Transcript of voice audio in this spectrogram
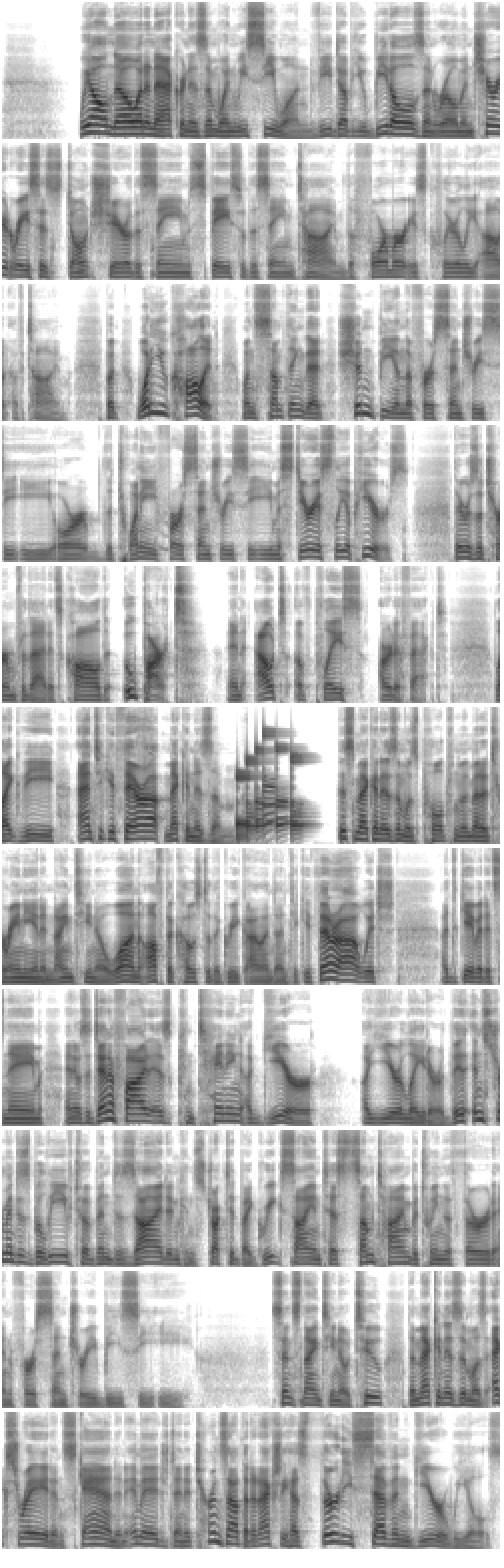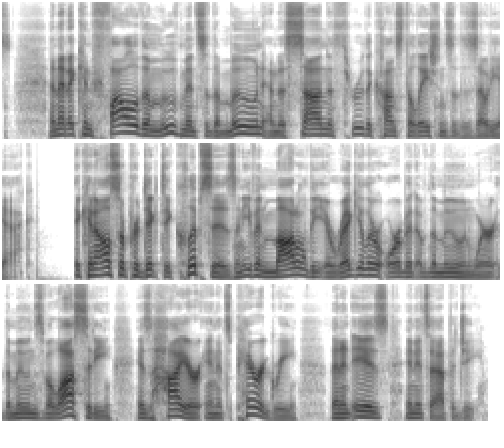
we all know an anachronism when we see one. VW Beetles and Roman chariot races don't share the same space or the same time. The former is clearly out of time. But what do you call it when something that shouldn't be in the first century CE or the 21st century CE mysteriously appears? There is a term for that. It's called oopart, an out of place artifact, like the Antikythera mechanism. This mechanism was pulled from the Mediterranean in 1901 off the coast of the Greek island Antikythera, which uh, gave it its name, and it was identified as containing a gear a year later. The instrument is believed to have been designed and constructed by Greek scientists sometime between the 3rd and 1st century BCE. Since 1902, the mechanism was x rayed and scanned and imaged, and it turns out that it actually has 37 gear wheels, and that it can follow the movements of the moon and the sun through the constellations of the zodiac. It can also predict eclipses and even model the irregular orbit of the moon, where the moon's velocity is higher in its perigee than it is in its apogee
